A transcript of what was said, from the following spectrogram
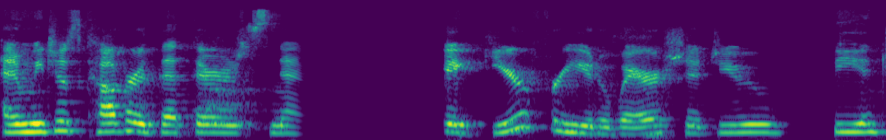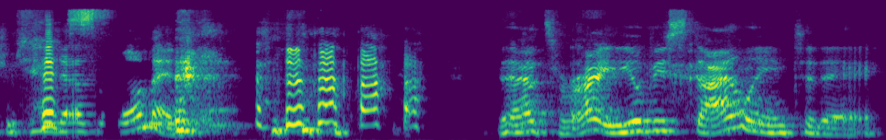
And we just covered that there's no big gear for you to wear should you be interested yes. as a woman. That's right. You'll be styling today.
